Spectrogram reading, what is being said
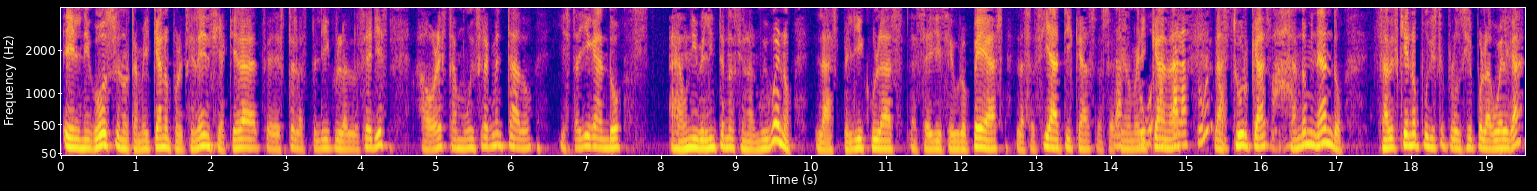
el negocio norteamericano por excelencia, que era esto, las películas, las series, ahora está muy fragmentado y está llegando a un nivel internacional muy bueno. Las películas, las series europeas, las asiáticas, las latinoamericanas, las, turcas, están dominando. ¿Sabes qué no pudiste producir por la huelga?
